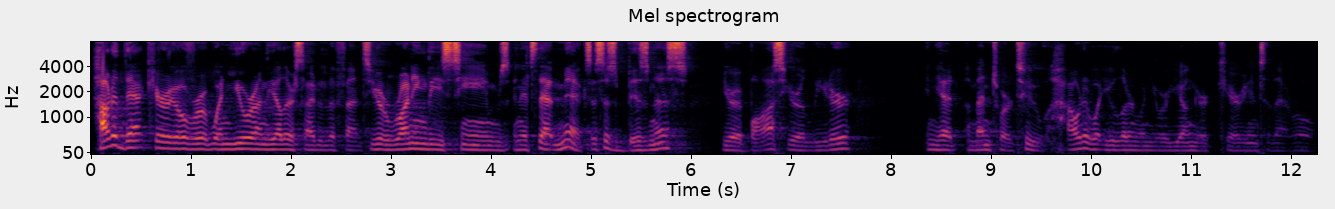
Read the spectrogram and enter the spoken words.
how did that carry over when you were on the other side of the fence? You're running these teams and it's that mix. This is business. You're a boss you're a leader and yet a mentor too. How did what you learned when you were younger carry into that role?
